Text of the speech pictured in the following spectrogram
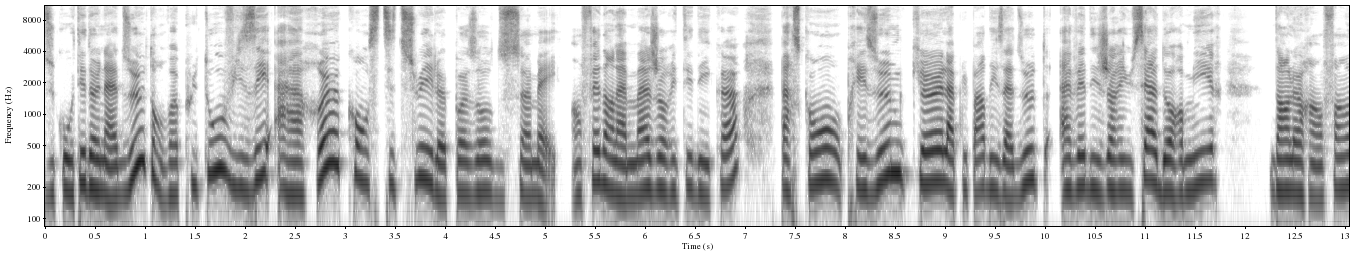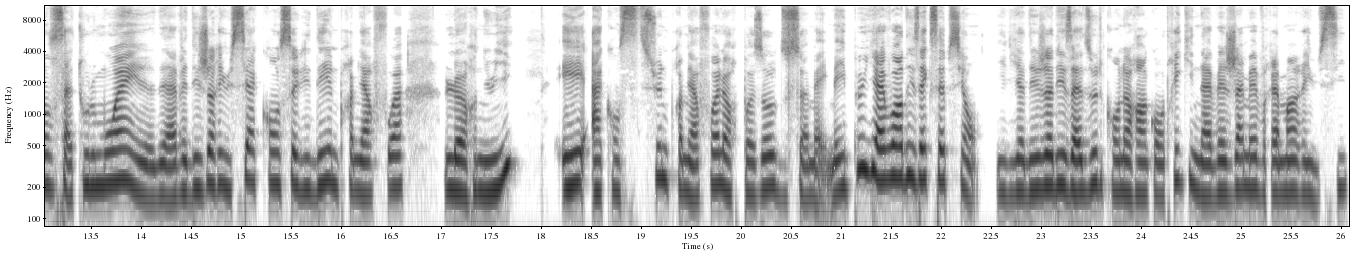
Du côté d'un adulte, on va plutôt viser à reconstituer le puzzle du sommeil. En fait, dans la majorité des cas, parce qu'on présume que la plupart des adultes avaient déjà réussi à dormir dans leur enfance, à tout le moins, euh, avaient déjà réussi à consolider une première fois leur nuit et à constituer une première fois leur puzzle du sommeil. Mais il peut y avoir des exceptions. Il y a déjà des adultes qu'on a rencontrés qui n'avaient jamais vraiment réussi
